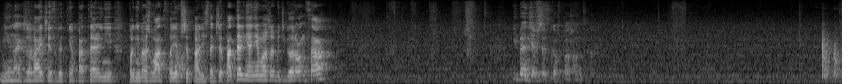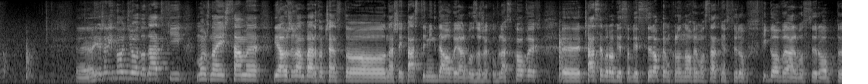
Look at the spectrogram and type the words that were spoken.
nie nagrzewajcie zbytnio patelni, ponieważ łatwo je przypalić. Także patelnia nie może być gorąca i będzie wszystko w porządku. Jeżeli chodzi o dodatki, można jeść same. Ja używam bardzo często naszej pasty migdałowej albo z orzechów laskowych. E, Czasem robię sobie z syropem klonowym, ostatnio syrop figowy albo syrop e,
